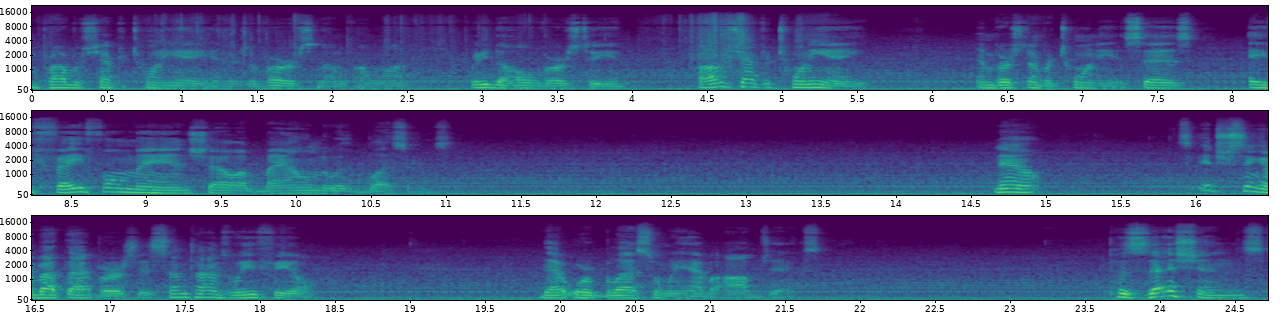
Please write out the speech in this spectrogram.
in Proverbs chapter 28, and there's a verse, and I, I want to read the whole verse to you. Proverbs chapter 28 and verse number 20, it says, A faithful man shall abound with blessings. Now, it's interesting about that verse is sometimes we feel that we're blessed when we have objects. Possessions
